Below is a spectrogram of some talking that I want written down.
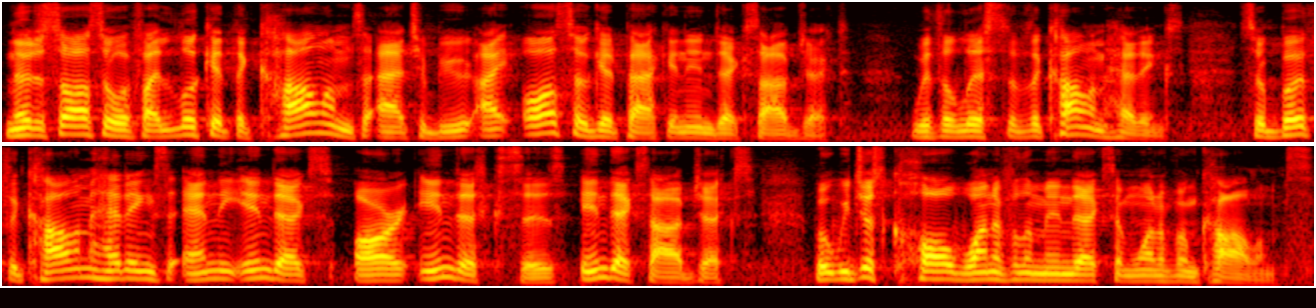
Notice also if I look at the columns attribute, I also get back an index object with a list of the column headings. So both the column headings and the index are indexes, index objects, but we just call one of them index and one of them columns.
